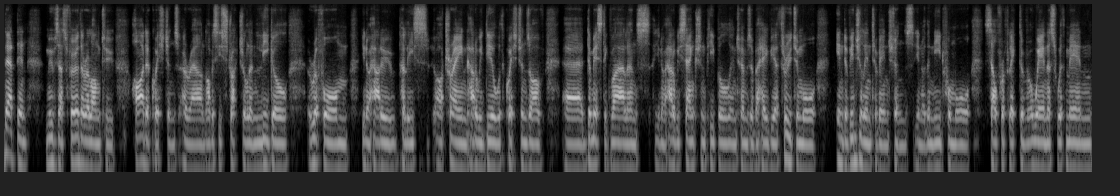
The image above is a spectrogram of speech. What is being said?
that then moves us further along to harder questions around obviously structural and legal reform you know how do police are trained how do we deal with questions of uh, domestic violence you know how do we sanction people in terms of behavior through to more individual interventions, you know, the need for more self-reflective awareness with men,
